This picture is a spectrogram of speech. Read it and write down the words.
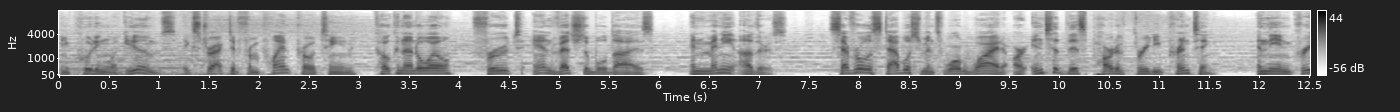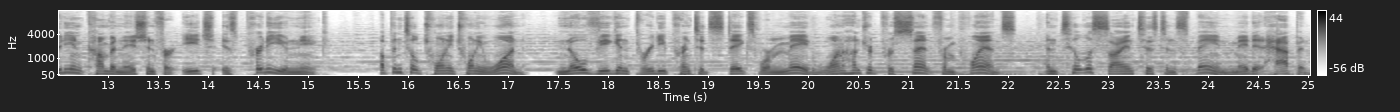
including legumes extracted from plant protein, coconut oil, fruit, and vegetable dyes, and many others. Several establishments worldwide are into this part of 3D printing, and the ingredient combination for each is pretty unique. Up until 2021, no vegan 3D printed steaks were made 100% from plants until a scientist in Spain made it happen.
